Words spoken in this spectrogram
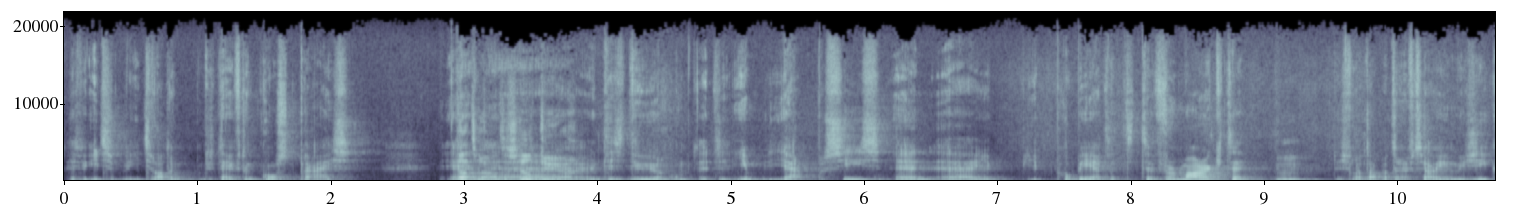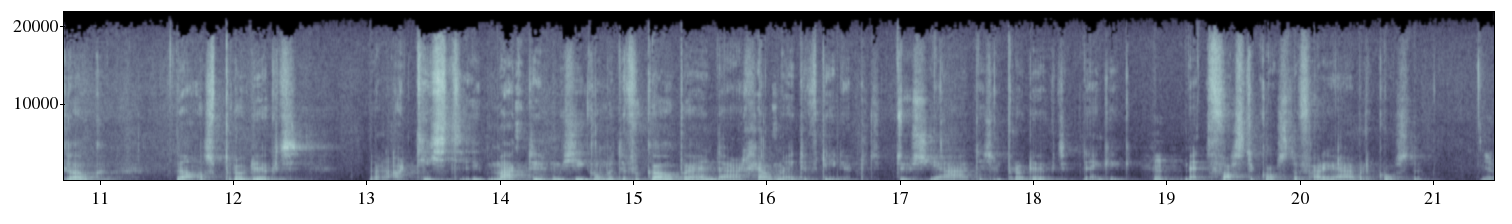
Het, is iets, iets wat een, het heeft een kostprijs. Dat wel, het is heel eh, duur. het is duur. Om, het, je- ja, precies. En eh, je, je probeert het te vermarkten. Hm. Dus wat dat betreft zou je muziek ook wel als product... Een artiest maakt natuurlijk muziek om het te verkopen en daar geld mee te verdienen. Dus ja, het is een product, denk ik. Hm. Met vaste kosten, variabele kosten. Ja.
